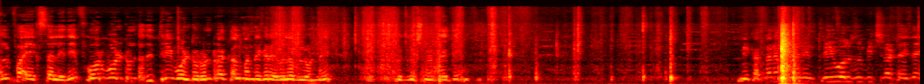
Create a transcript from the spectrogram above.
అల్ఫా ఎక్సెల్ ఇది. ఫోర్ వోల్ట్ ఉంటుంది త్రీ వోల్ట్. రెండు రకాలు మన దగ్గర అవైలబుల్ ఉన్నాయి. మీరు చూసినట్లయితే మీకు అట్లనే నేను త్రీ వోల్ట్ చూపించినట్టయితే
